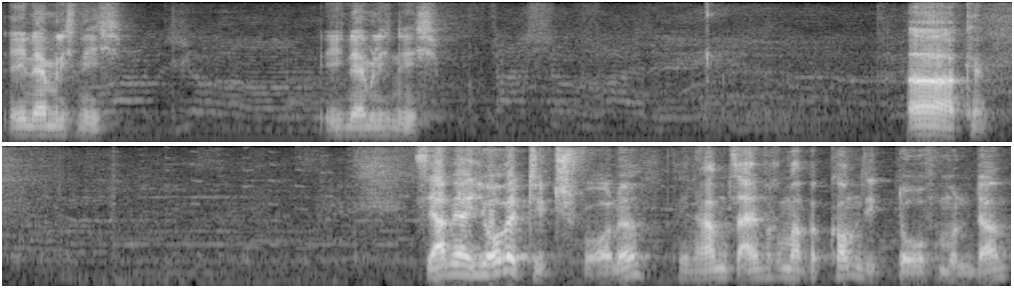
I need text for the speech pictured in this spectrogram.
Ich nämlich nicht. Ich nämlich nicht. Ah, okay. Sie haben ja Jovetic vorne. Den haben sie einfach mal bekommen, die Doofmunder.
